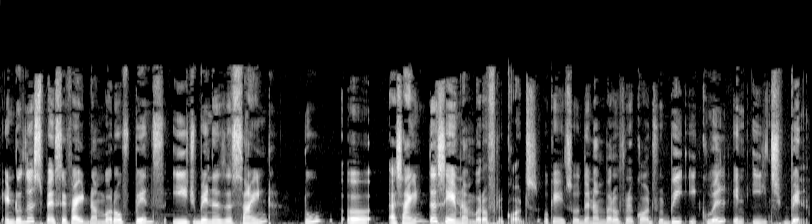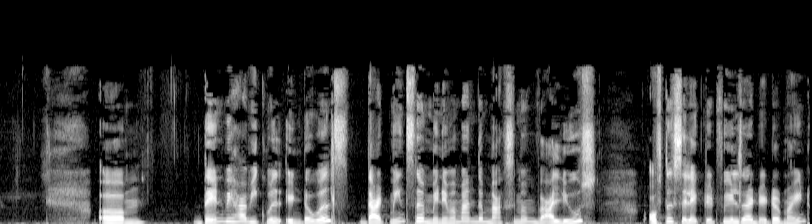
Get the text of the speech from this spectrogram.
into the specified number of bins. Each bin is assigned to uh, assign the same number of records. Okay so the number of records would be equal in each bin. Um, then we have equal intervals. That means the minimum and the maximum values of the selected fields are determined.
